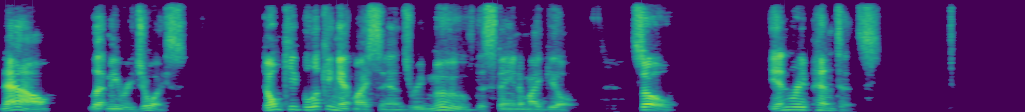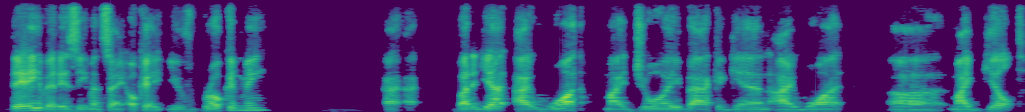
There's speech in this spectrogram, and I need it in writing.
Now let me rejoice. Don't keep looking at my sins. Remove the stain of my guilt. So, in repentance, David is even saying, okay, you've broken me, but yet I want my joy back again. I want uh, my guilt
